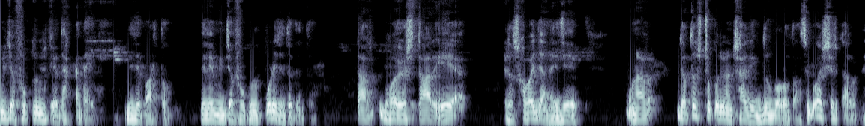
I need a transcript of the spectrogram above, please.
মির্জা ফখরুলকে ধাক্কা দেয়নি দিতে পারতো। দিলে মির্জা ফখরুল পড়ে যেত কিন্তু। তার বয়স, তার এ, এটা সবাই জানে যে, ওনার যথেষ্ট পরিমাণ শারীরিক দুর্বলতা আছে বয়সের কারণে।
